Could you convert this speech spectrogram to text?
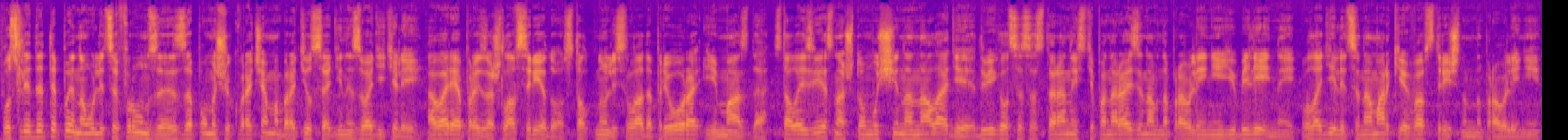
После ДТП на улице Фрунзе за помощью к врачам обратился один из водителей. Авария произошла в среду. Столкнулись Лада Приора и Мазда. Стало известно, что мужчина на Ладе двигался со стороны Степана Разина в направлении Юбилейной, владелец иномарки во встречном направлении.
